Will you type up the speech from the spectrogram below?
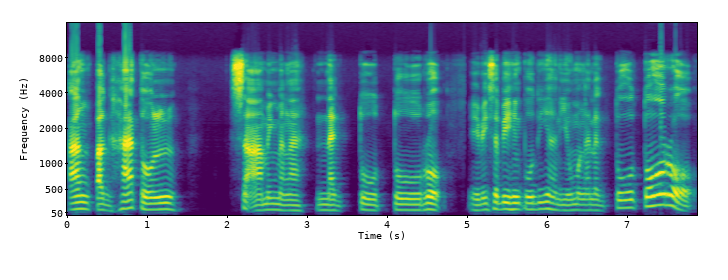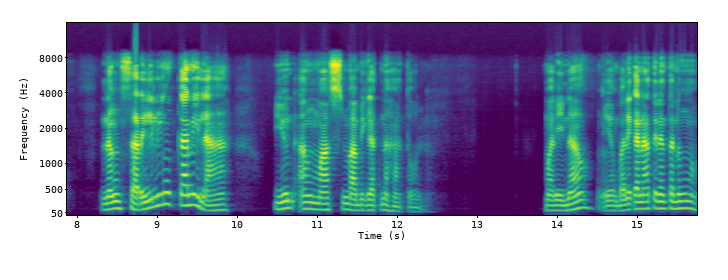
ang paghatol sa aming mga nagtuturo. Ibig sabihin po diyan, yung mga nagtuturo ng sariling kanila, yun ang mas mabigat na hatol. Malinaw? Ngayon, balikan natin ang tanong mo.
